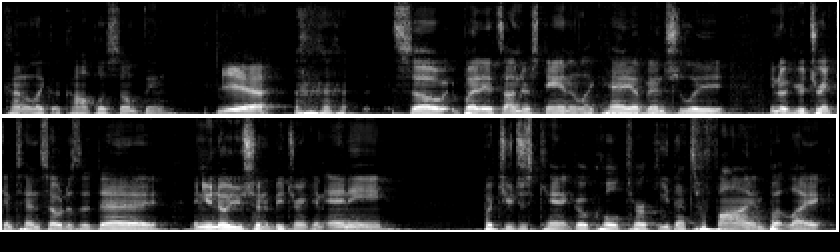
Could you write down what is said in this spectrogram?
kind of like accomplished something. Yeah. so, but it's understanding like, hey, eventually, you know, if you're drinking 10 sodas a day and you know you shouldn't be drinking any, but you just can't go cold turkey, that's fine. But like,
